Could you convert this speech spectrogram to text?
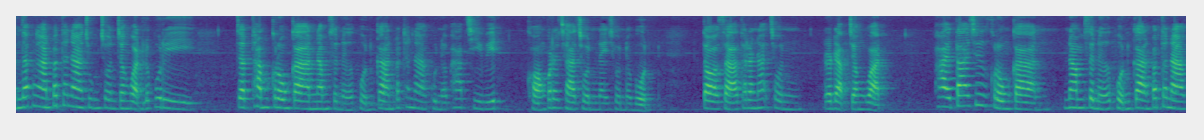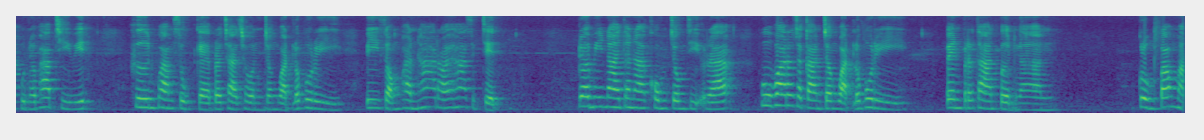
สำนักงานพัฒนาชุมชนจังหวัดลบบุรี จัดทำโครงการนำเสนอผลการพัฒนาคุณภาพชีวิตของประชาชนในชนบท ต่อสาธารณชน ระดับจังหวัด ภายใต้ชื่อโครงการนำเสนอผลการพัฒนาคุณภาพชีวิต คืนความสุขแก่ประชาชนจังหวัดลบบุรี ปี 2557 โดยมีนายธนาคมจงจิระ ผู้ว่าราชการจังหวัดลบบุรี เป็นประธานเปิดงาน กลุ่มเป้าหม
